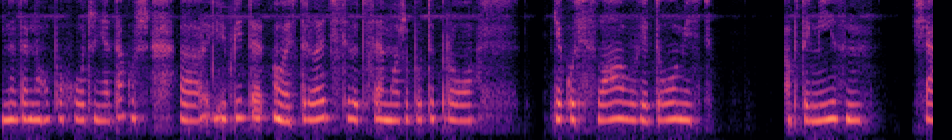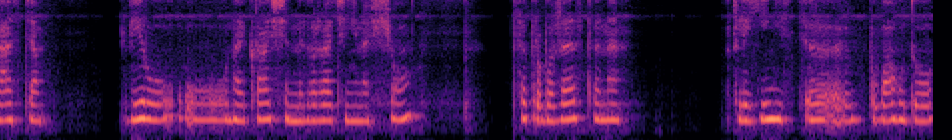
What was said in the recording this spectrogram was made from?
іноземного походження. Також е, Юпітер, ой, стрілець це може бути про якусь славу, відомість, оптимізм, щастя, віру у найкраще, незважаючи ні на що. Це про божественне, релігійність, е, повагу до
